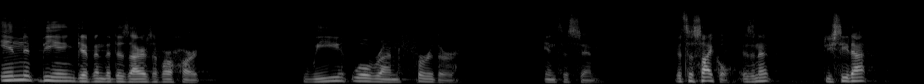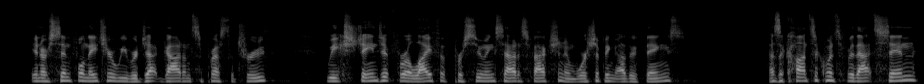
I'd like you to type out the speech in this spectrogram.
in being given the desires of our heart, we will run further into sin. It's a cycle, isn't it? Do you see that? In our sinful nature, we reject God and suppress the truth. We exchange it for a life of pursuing satisfaction and worshiping other things. As a consequence for that sin,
